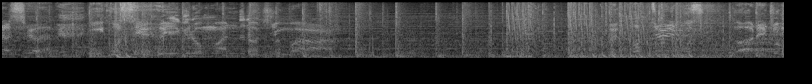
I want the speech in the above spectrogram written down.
잘게 갈아서 이곳의 흙으로 만들어주마. 법제의 모습 꺼내주마.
